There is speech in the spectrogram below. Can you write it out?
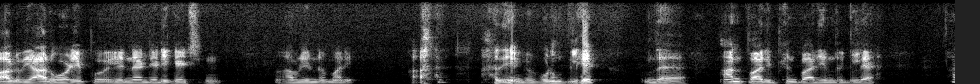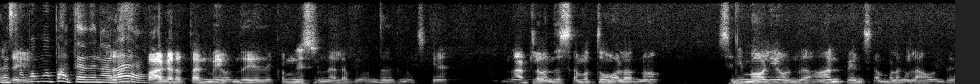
பார்க்குது யார் உழைப்பு என்ன டெடிகேஷன் அப்படின்ற மாதிரி. அது எங்கள் குடும்பத்திலே இந்த ஆண் பாதி பெண் பாதின்னு இருக்குல்ல பார்த்ததுனால பார்க்குற தன்மை வந்து இது கம்யூனிஸ்ட்னால அப்படி வந்ததுக்குன்னு வச்சுக்கேன் நாட்டில் வந்து சமத்துவம் வளரணும். சினிமாவிலையும் வந்து ஆண் பெண் சம்பளங்கள்லாம் வந்து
